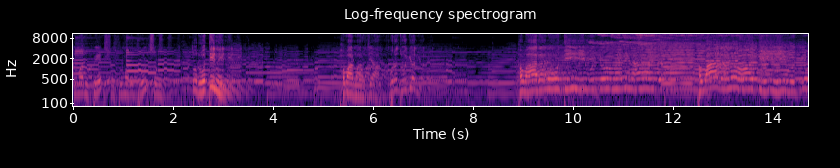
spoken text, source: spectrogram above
તું પેટ શું? તું ફૂલ શું? તું રોતી નહીં. હવારનો જ્યાં પૂરજ ઉગ્યો ને હવારનો દીવ જો મારી નાદ. હવારનો દીવ જો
